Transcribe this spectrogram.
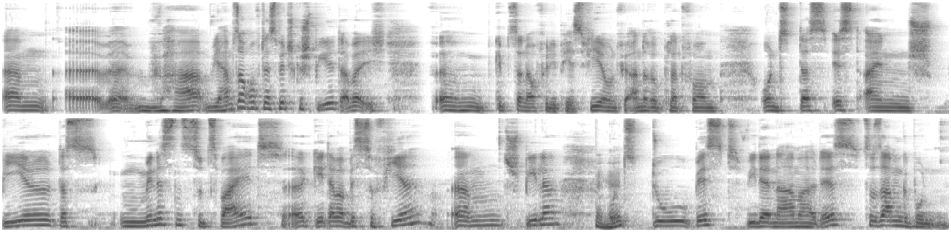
Ähm, äh, wir haben es auch auf der Switch gespielt, aber ich ähm, gibt es dann auch für die PS4 und für andere Plattformen. Und das ist ein Spiel, das mindestens zu zweit äh, geht, aber bis zu vier ähm, Spieler. Mhm. Und du bist, wie der Name halt ist, zusammengebunden.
